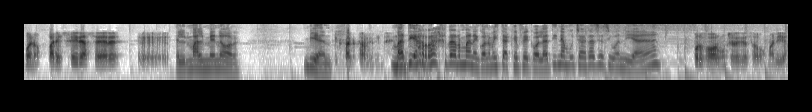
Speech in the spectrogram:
bueno, parecerá ser... el mal menor. Bien. Exactamente. Matías Rachterman, economista jefe Colatina, muchas gracias y buen día. ¿eh? Por favor, muchas gracias a vos, María.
